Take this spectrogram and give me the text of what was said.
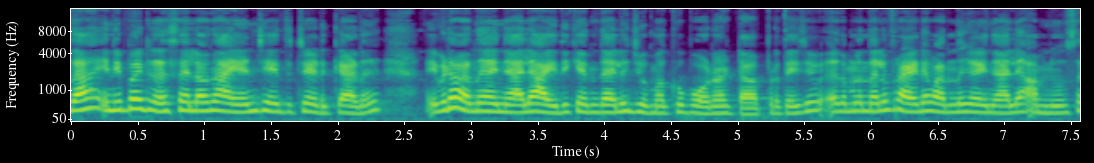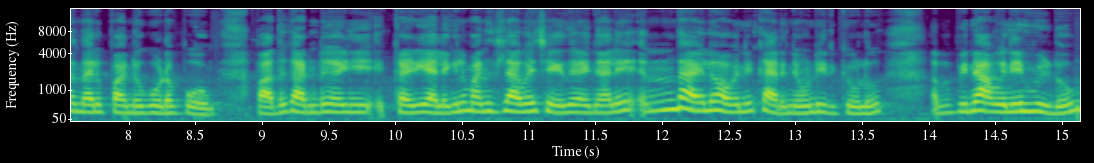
ഇതാ ഇനിയിപ്പോൾ ഡ്രസ്സെല്ലാം ഒന്ന് അയൺ ചെയ്തിട്ട് എടുക്കുകയാണ് ഇവിടെ വന്നു കഴിഞ്ഞാൽ ഐതിക്ക് എന്തായാലും ജുമക്ക് പോകണം കേട്ടോ. പ്രത്യേകിച്ച് നമ്മളെന്തായാലും ഫ്രൈഡേ വന്നു കഴിഞ്ഞാൽ അമ്നൂസ് എന്തായാലും ഉപ്പാന്റെ കൂടെ പോകും. അപ്പോൾ അത് കണ്ടു കഴിഞ്ഞ് കഴിയുക അല്ലെങ്കിൽ മനസ്സിലാവുകയോ ചെയ്ത് കഴിഞ്ഞാൽ എന്തായാലും അവന് കരഞ്ഞുകൊണ്ടിരിക്കുള്ളൂ അപ്പോൾ പിന്നെ അവനെയും വിടും.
